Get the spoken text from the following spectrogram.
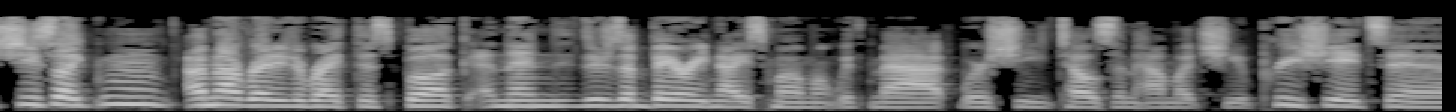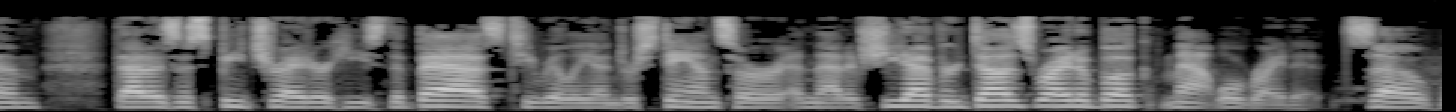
she's like, mm, I'm not ready to write this book. And then there's a very nice moment with Matt where she tells him how much she appreciates him, that as a speechwriter, he's the best. He really understands her. And that if she ever does write a book, Matt will write it. So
